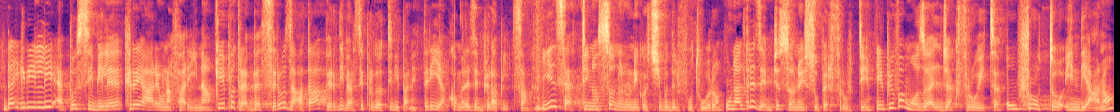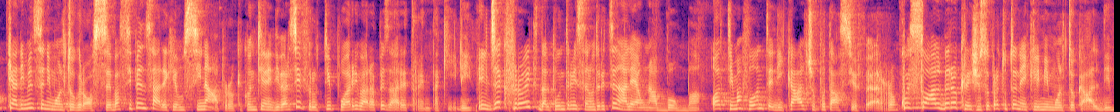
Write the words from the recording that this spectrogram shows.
Dai grilli è possibile creare una farina che potrebbe essere usata per diversi prodotti di panetteria, come ad esempio la pizza. Gli insetti non sono l'unico cibo del futuro. Un altro esempio sono i superfrutti. Il più famoso è il jackfruit, un frutto indiano che ha dimensioni molto grosse, basti pensare che un sinapro che contiene diversi frutti può arrivare a pesare 30 kg. Il jackfruit dal punto di vista nutrizionale è una bomba, ottima fonte di calcio, potassio e ferro. Questo albero cresce soprattutto nei climi molto caldi,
